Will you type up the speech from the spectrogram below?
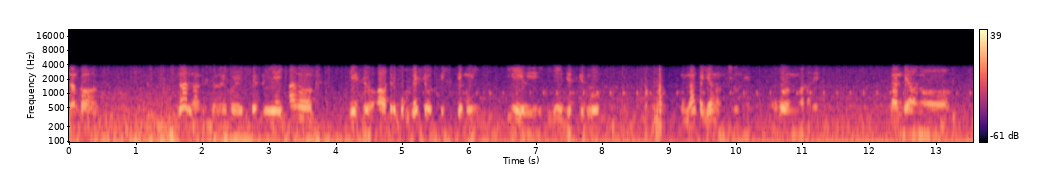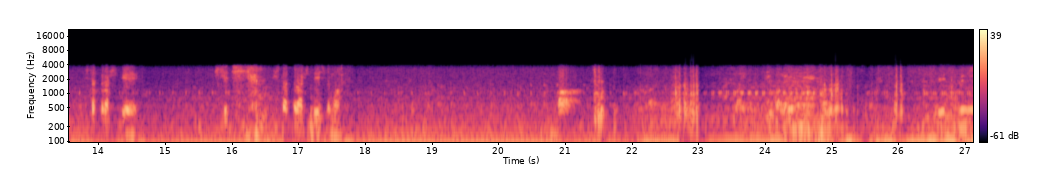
なんか、なんなんでしょうね、これ、別に、あの、いいですよ、あ、それ僕ですよって言ってもいいいいいいんですけど、なんか嫌なんでしょうね、心の中で。なんで、あの、ひたすら否定、ひひたすら否定してます。まあ、まあ、っていうかね、別に、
